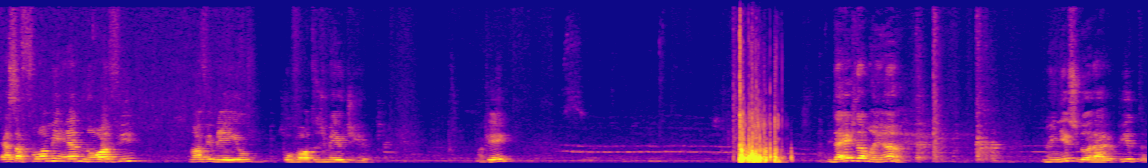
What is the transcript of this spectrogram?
Essa fome é 9, 9,5 por volta de meio-dia. Ok? 10 da manhã, no início do horário pita,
